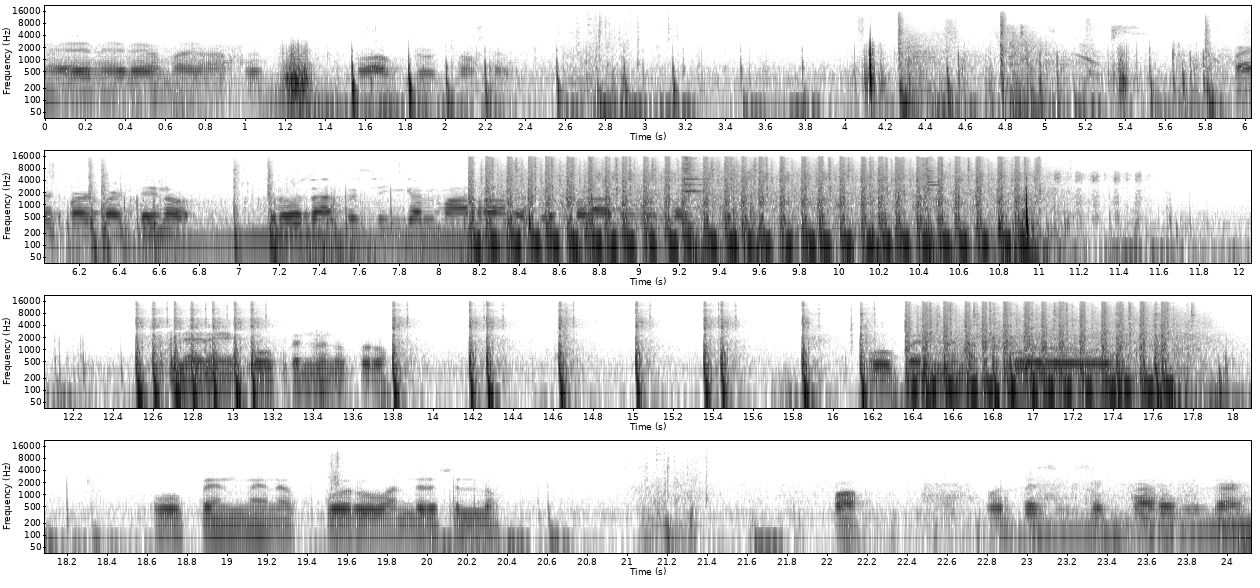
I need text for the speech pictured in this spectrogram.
है नहीं रहा मैं यहाँ पे। लूटता हूँ भाई बैठ बैठ बैठ टेनो रोजा से सिंगल मार रहा हूँ बड़ा दूँगा बस नहीं नहीं ओपन में न करो ओपन में न करो ओपन में न करो अंदर चल लो और पे सिक्स सिक्स मारो तो गाड़ी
